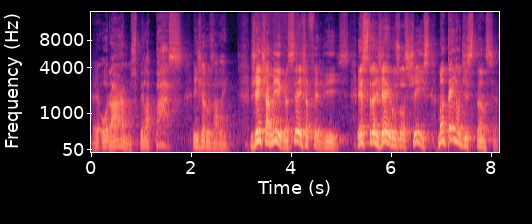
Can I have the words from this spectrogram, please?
é, orarmos pela paz em Jerusalém. Gente amiga, seja feliz. Estrangeiros hostis, mantenham distância.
